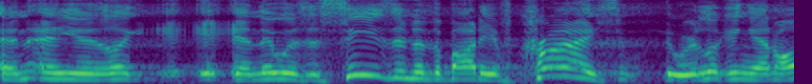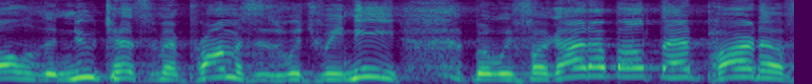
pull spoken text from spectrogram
And, and, you know, like, and there was a season of the body of Christ. We were looking at all of the New Testament promises which we need, but we forgot about that part of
